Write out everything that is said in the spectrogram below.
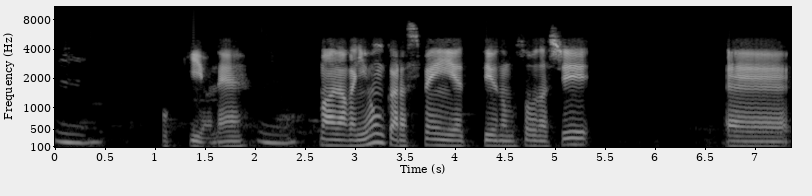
うん、大きいよね。うん、まあなんか日本からスペインへっていうのもそうだし、え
